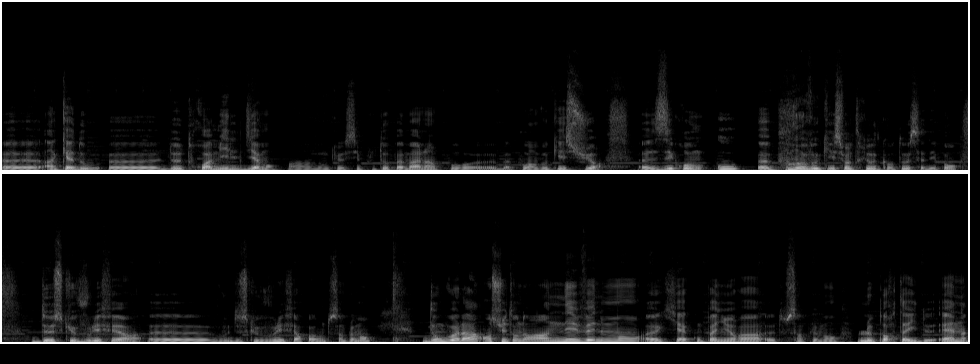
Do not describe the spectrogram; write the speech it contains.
un cadeau de 3000 diamants, hein. donc c'est plutôt pas mal pour, bah, pour invoquer sur Zekrom ou pour invoquer sur le trio de Kanto, ça dépend de ce que vous voulez faire, de ce que vous voulez faire, pardon, tout simplement. Donc voilà, ensuite on aura un événement euh, qui accompagnera euh, tout simplement le portail de N.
